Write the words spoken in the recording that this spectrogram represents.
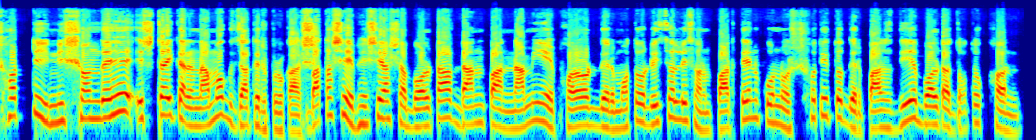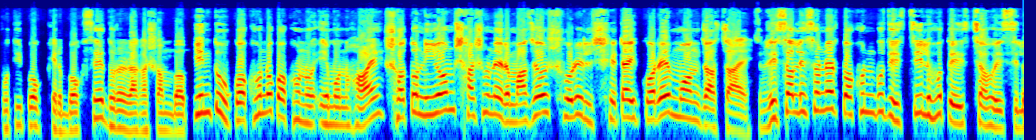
শটটি নিঃসন্দেহে স্ট্রাইকার নামক জাতের প্রকাশ। বাতাসে ভেসে আসা বলটা ডান পা নামিয়ে ফরওয়ার্ডদের মতো রিচার্লিসন পারতেন কোন সতীর্থদের পাশ দিয়ে বলটা যতক্ষণ প্রতিপক্ষের বক্সে ধরে রাখা সম্ভব। কিন্তু কখনো কখনো এমন হয়, শত নিয়ম শাসনের মাঝেও শরীর সেটাই করে, মন যা চায়। রিচার্লিসনের তখন বুঝি চিল হতে ইচ্ছা হয়েছিল।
